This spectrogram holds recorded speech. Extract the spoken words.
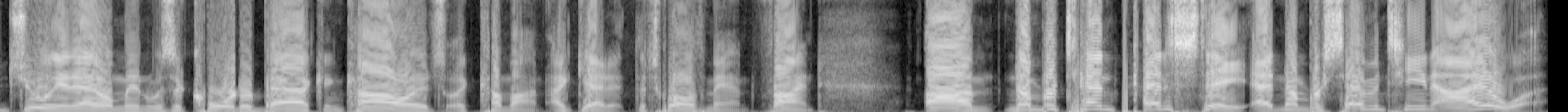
Julian Edelman was a quarterback in college. Like, come on, I get it. The 12th man, fine. Um, number 10, Penn State at number 17, Iowa.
